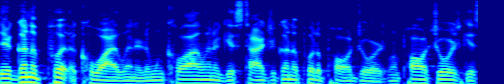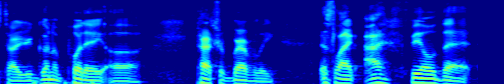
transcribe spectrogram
They're gonna put a Kawhi Leonard, and when Kawhi Leonard gets tired, you're gonna put a Paul George. When Paul George gets tired, you're gonna put a uh, Patrick Beverley. It's like I feel that,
